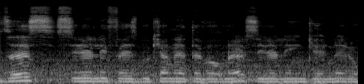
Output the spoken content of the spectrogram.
Բարև ձեզ, սիրելի Facebook-յան հետևողներ, սիրելի ընկերներ ու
